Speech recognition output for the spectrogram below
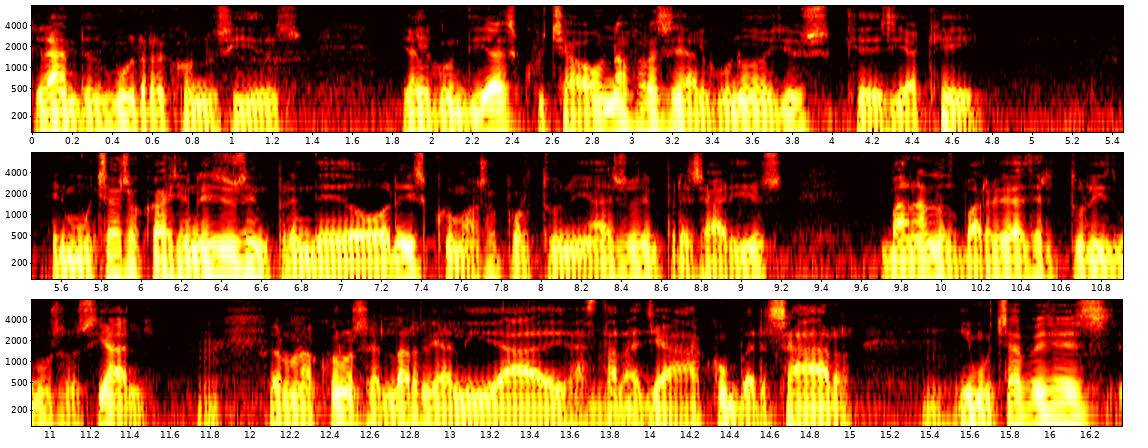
grandes, muy reconocidos. Y algún día escuchaba una frase de alguno de ellos que decía que en muchas ocasiones esos emprendedores con más oportunidades, esos empresarios, van a los barrios a hacer turismo social, mm. pero no a conocer las realidades, a estar mm. allá, a conversar. Y muchas veces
